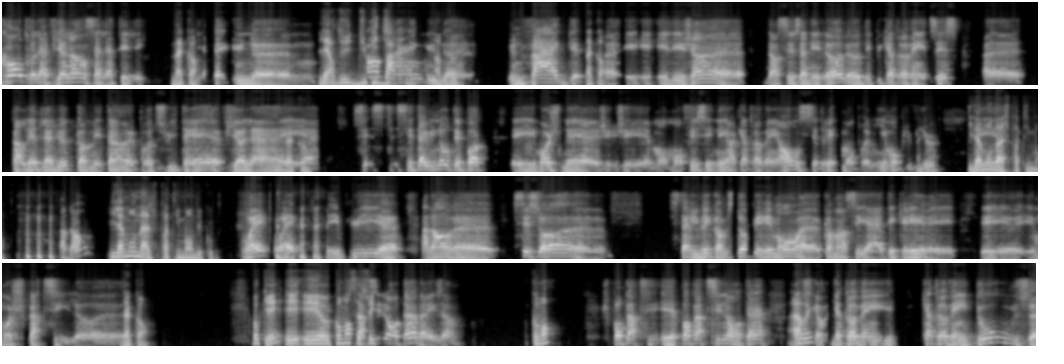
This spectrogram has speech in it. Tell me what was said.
contre la violence à la télé. D'accord. Il y avait une. L'ère du, du campagne, une, une, vague. D'accord. et, et, les gens dans ces années-là, là, début 90, euh, parlait de la lutte comme étant un produit très violent. Et, euh, c'est à une autre époque. Et hmm. moi, je venais, j'ai, mon, mon, fils est né en 91, Cédric, mon premier, mon plus vieux. Il a mon âge pratiquement. Pardon? Il a mon âge pratiquement, du coup. Oui, oui. et puis, euh, alors, euh, c'est ça. Euh, c'est arrivé comme ça, puis Raymond a commencé à décrire et, et, moi, je suis parti. là. Euh. D'accord. OK. Et, et euh, comment ça se fait? Longtemps, par exemple. Comment? Je ne suis pas parti, euh, pas parti longtemps. Ah parce qu'en 92,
